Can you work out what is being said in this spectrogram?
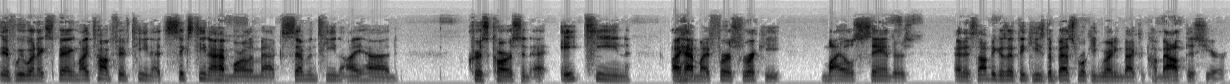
if we want to expand my top 15 at 16, I have Marlon Mack. 17, I had Chris Carson. At 18, I had my first rookie, Miles Sanders. And it's not because I think he's the best rookie running back to come out this year.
